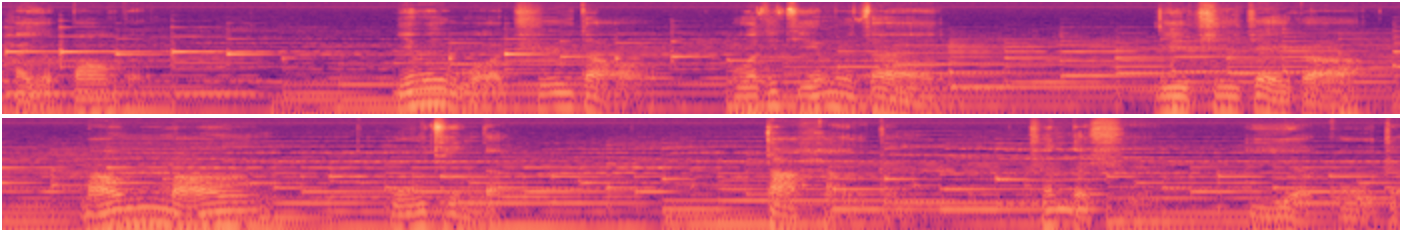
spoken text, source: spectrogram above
还有包容，因为我知道我的节目在荔枝这个茫茫无尽的大海中，真的是一叶孤舟，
